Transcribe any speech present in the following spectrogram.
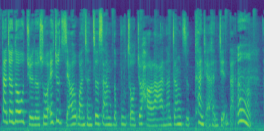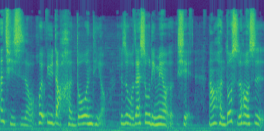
大家都觉得说，哎、欸，就只要完成这三个步骤就好啦，那这样子看起来很简单，嗯，但其实哦、喔、会遇到很多问题哦、喔，就是我在书里面有写。然后很多时候是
